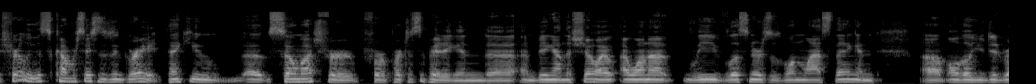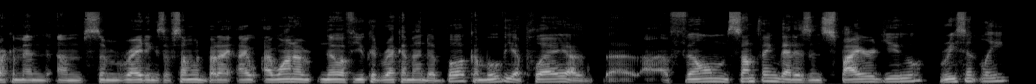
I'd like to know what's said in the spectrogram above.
Shirley, this conversation has been great. Thank you uh, so much for for participating and uh, and being on the show. I, I want to leave listeners with one last thing, and uh, although you did recommend um, some writings of someone, but I I, I want to know if you could recommend a book, a movie, a play, a, a, a film, something that has inspired you recently,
